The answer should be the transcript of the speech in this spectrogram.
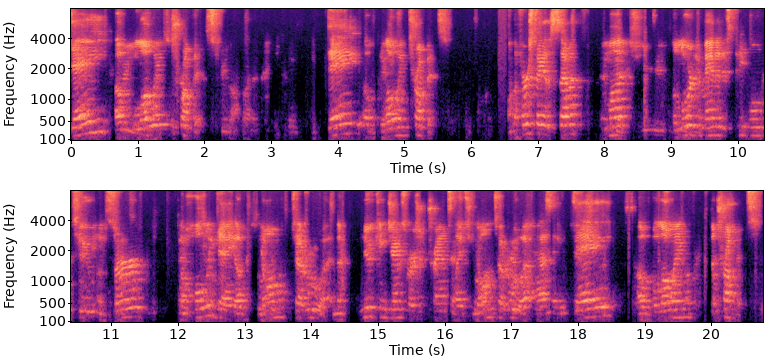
day of blowing trumpets. Day of blowing trumpets. On the first day of the seventh month, the Lord commanded his people to observe the holy day of Yom Teruah. And the New King James Version translates Yom Teruah as a day of blowing the trumpets.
